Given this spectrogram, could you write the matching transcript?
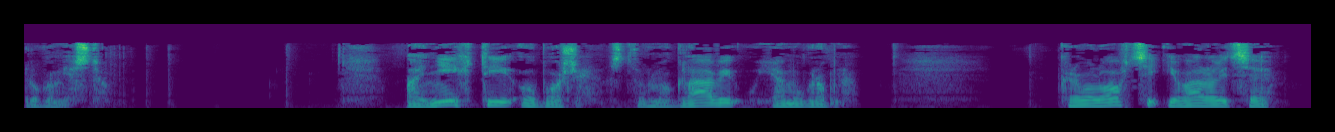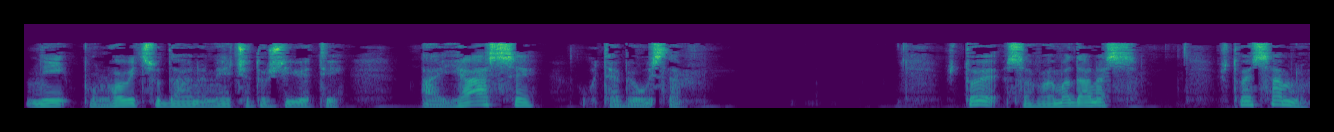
drugom mjestu. A njih ti, o Bože, glavi u jamu grobno. Krvolovci i varalice ni polovicu dana neće doživjeti, a ja se u tebe uzdam. Što je sa vama danas? Što je sa mnom?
